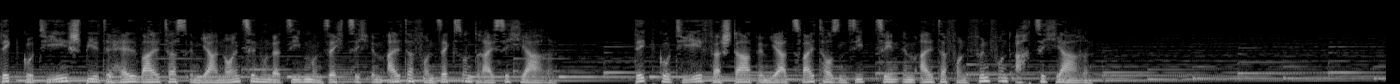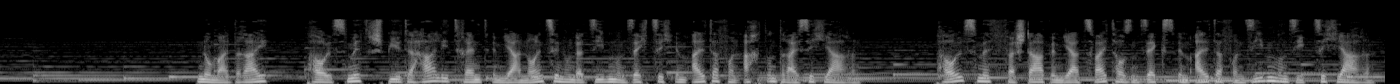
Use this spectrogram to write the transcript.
Dick Gautier spielte Hell Walters im Jahr 1967 im Alter von 36 Jahren. Dick Gautier verstarb im Jahr 2017 im Alter von 85 Jahren. Nummer 3. Paul Smith spielte Harley Trent im Jahr 1967 im Alter von 38 Jahren. Paul Smith verstarb im Jahr 2006 im Alter von 77 Jahren.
